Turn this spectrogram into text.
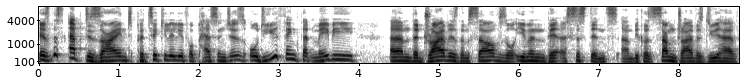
Is this app designed particularly for passengers, or do you think that maybe um, the drivers themselves or even their assistants, um, because some drivers do have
